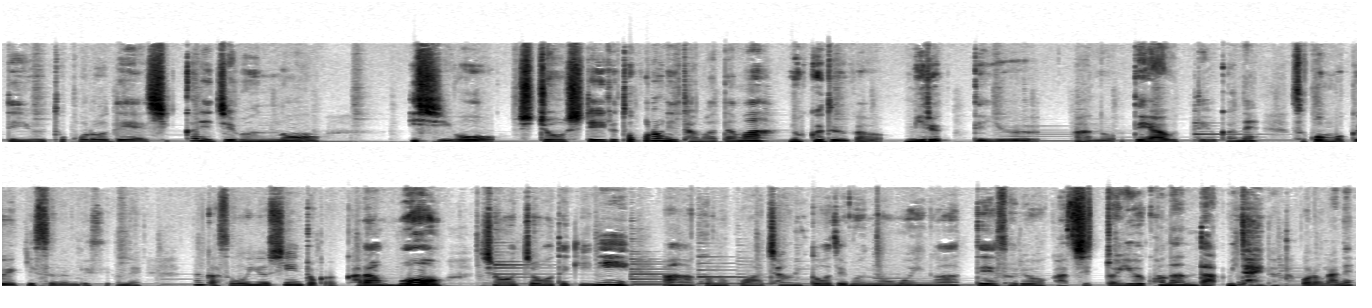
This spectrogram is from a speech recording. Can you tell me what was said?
っていうところで、しっかり自分の意思を主張しているところにたまたまノクドゥが見るっていうあの出会うっていうかねそこを目撃するんですよねなんかそういうシーンとかからも象徴的にああこの子はちゃんと自分の思いがあってそれをガチッと言う子なんだみたいなところがね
